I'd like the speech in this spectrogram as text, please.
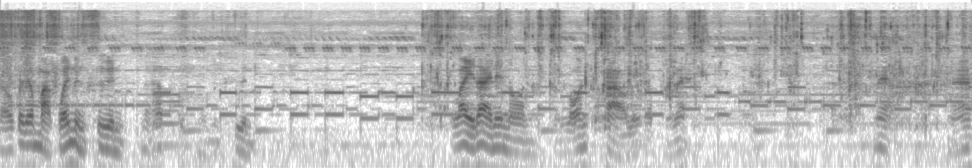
เราก็จะหมักไว้หนึ่งคืนนะครับหนึ่งคืนไล่ได้แน่นอน ร้อนข่าวเลยครับเห็นไหมเนี่ยนะ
